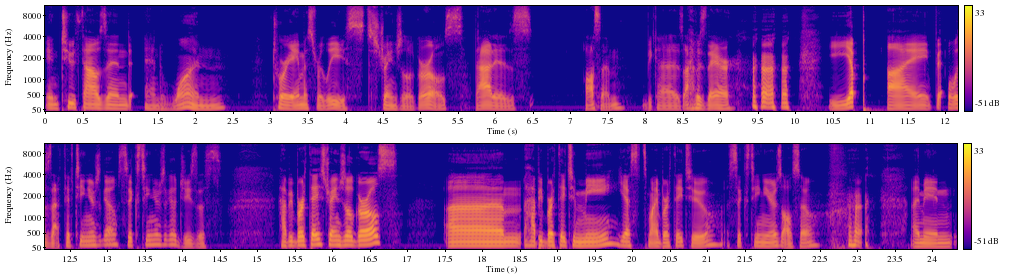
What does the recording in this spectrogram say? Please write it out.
in 2001, Tori Amos released Strange Little Girls. That is awesome because I was there. yep. I, what was that, 15 years ago? 16 years ago? Jesus. Happy birthday, Strange Little Girls. Um, happy birthday to me. Yes, it's my birthday too. 16 years also. I mean,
